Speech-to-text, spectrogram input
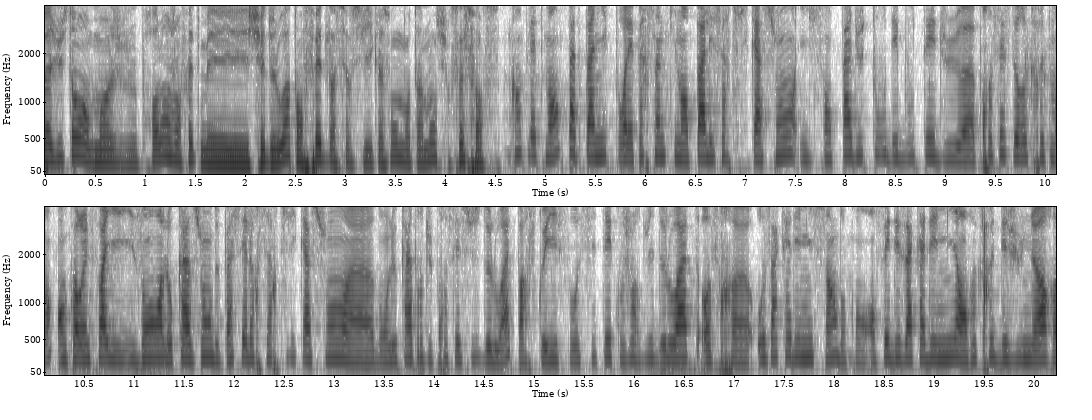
Bah justement, moi je prolonge en fait, mais chez Deloitte, on fait de la certification notamment sur Salesforce. Complètement, pas de panique pour les personnes qui n'ont pas les certifications. Ils sont pas du tout déboutés du euh, process de recrutement. Encore une fois, ils ont l'occasion de passer leur certification euh, dans le cadre du processus Deloitte, parce qu'il faut citer qu'aujourd'hui Deloitte offre euh, aux académiciens, donc on, fait des académies, on recrute des juniors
